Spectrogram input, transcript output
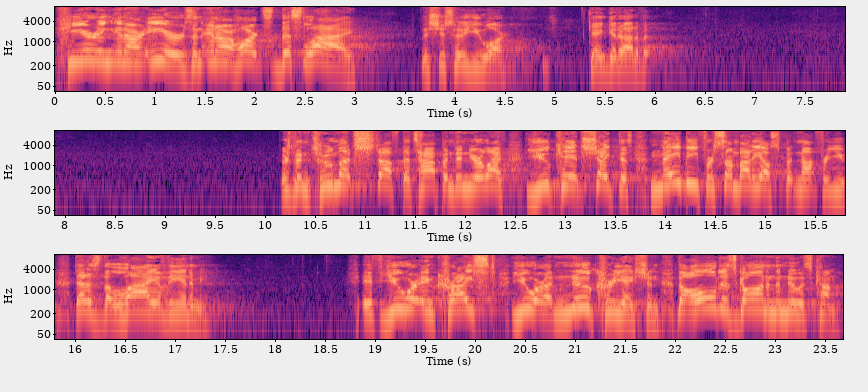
hearing in our ears and in our hearts this lie. That's just who you are. Can't get out of it. There's been too much stuff that's happened in your life. You can't shake this. Maybe for somebody else, but not for you. That is the lie of the enemy. If you were in Christ, you are a new creation. The old is gone and the new has come.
